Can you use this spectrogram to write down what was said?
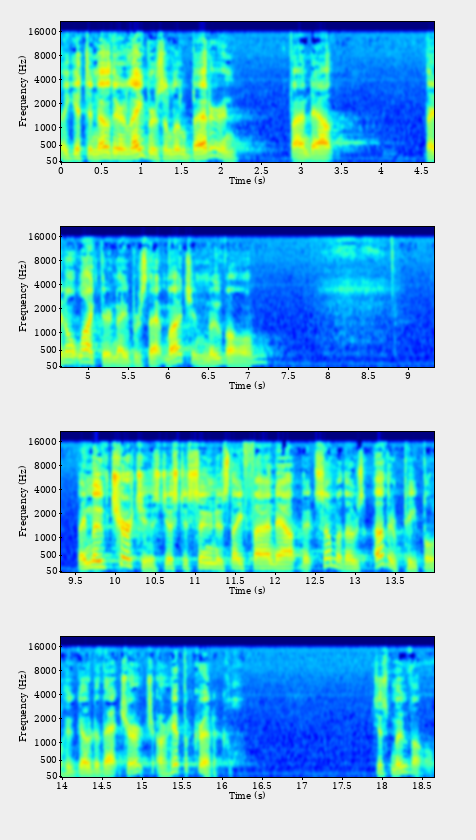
They get to know their neighbors a little better and find out they don't like their neighbors that much and move on. They move churches just as soon as they find out that some of those other people who go to that church are hypocritical. Just move on.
